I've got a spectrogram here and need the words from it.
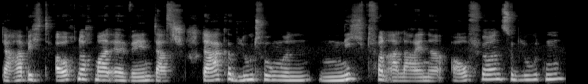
Da habe ich auch noch mal erwähnt, dass starke Blutungen nicht von alleine aufhören zu bluten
